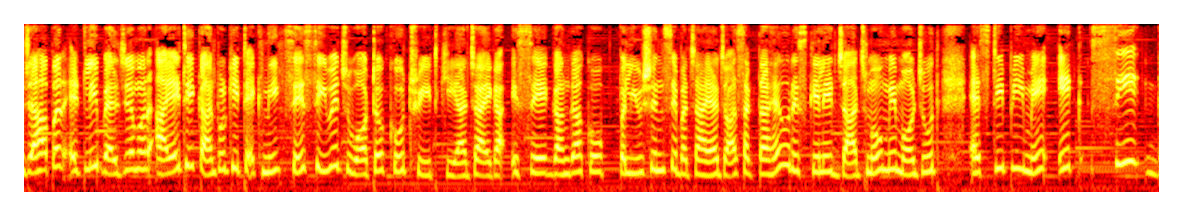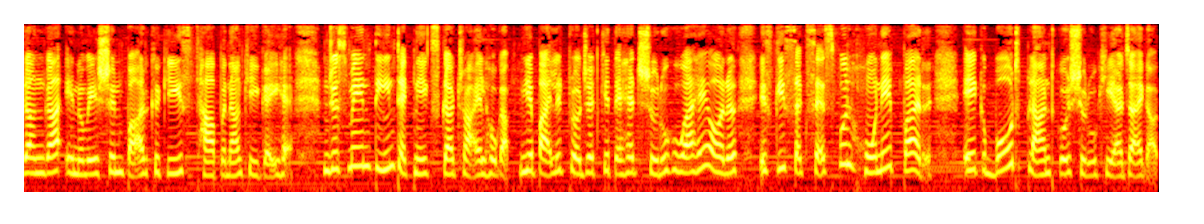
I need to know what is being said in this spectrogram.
जहाँ पर इटली बेल्जियम और आईआईटी कानपुर की टेक्निक से सीवेज वाटर को ट्रीट किया जाएगा। इससे गंगा को पोल्यूशन से बचाया जा सकता है और इसके लिए जाजमऊ में मौजूद एसटीपी में एक सी गंगा इनोवेशन पार्क की स्थापना की गई है जिसमें इन तीन टेक्निक्स का ट्रायल होगा। ये पायलट प्रोजेक्ट के तहत शुरू हुआ है और इसकी सक्सेसफुल होने पर एक बोट प्लांट को शुरू किया जाएगा।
